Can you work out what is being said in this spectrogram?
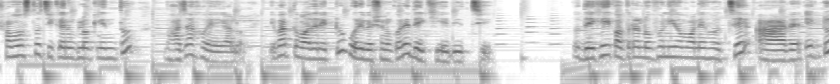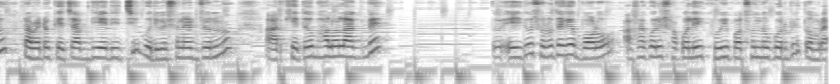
সমস্ত চিকেনগুলো কিন্তু ভাজা হয়ে গেল। এবার তোমাদের একটু পরিবেশন করে দেখিয়ে দিচ্ছি। তো দেখেই কতটা লোভনীয় মনে হচ্ছে। আর একটু টমেটো কেচাপ দিয়ে দিচ্ছি পরিবেশনের জন্য। আর খেতেও ভালো লাগবে। তো এই তো ছোটো থেকে বড়, আশা করি সকলেই খুবই পছন্দ করবে। তোমরা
